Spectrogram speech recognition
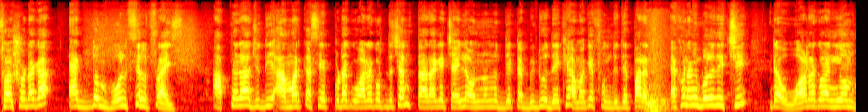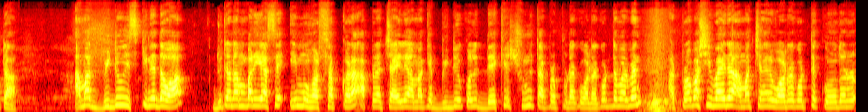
ছয়শো টাকা, একদম হোলসেল প্রাইস আপনারা যদি আমার কাছে প্রোডাক্ট অর্ডার করতে চান, তার আগে চাইলে অন্য অন্য দু একটা ভিডিও দেখে আমাকে ফোন দিতে পারেন। এখন আমি বলে দিচ্ছি, এটা অর্ডার করার নিয়মটা। আমার ভিডিও স্ক্রিনে দেওয়া দুটা নাম্বারই আছে, ইমো, হোয়াটসঅ্যাপ করা। আপনারা চাইলে আমাকে ভিডিও কলে দেখে শুনে তারপর প্রোডাক্ট অর্ডার করতে পারবেন। আর প্রবাসী ভাইরা আমার চ্যানেল অর্ডার করতে কোনো ধরনের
